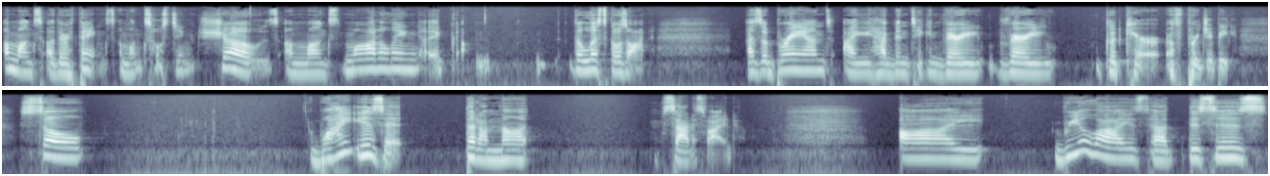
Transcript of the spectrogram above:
amongst other things, amongst hosting shows, amongst modeling. The list goes on. As a brand, I have been taking very, very good care of Bridgette B. So, why is it that I'm not satisfied? I realize that this is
